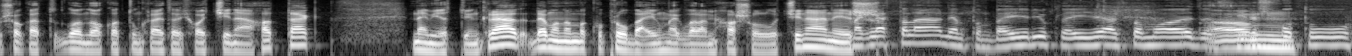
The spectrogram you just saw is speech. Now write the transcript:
sokat gondolkodtunk rajta, hogy hogy csinálhatták. Nem jöttünk rá, de mondom, akkor próbáljunk meg valami hasonlót csinálni, és Meg lehet találni, nem tudom, beírjuk leírásba majd, ez Um, híres fotó.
